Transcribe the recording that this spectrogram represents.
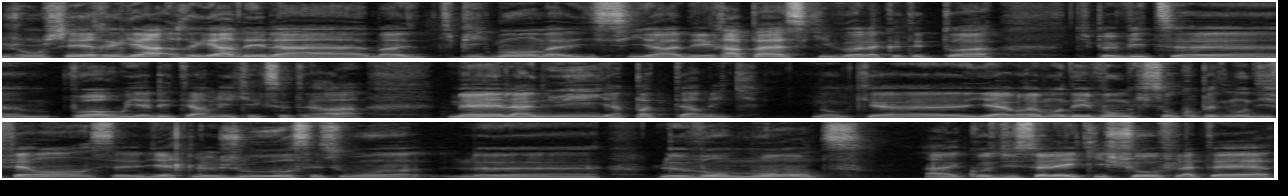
joncher, rega- regarder la... bah, typiquement, bah, s'il y a des rapaces qui volent à côté de toi, tu peux vite euh, voir où il y a des thermiques, etc. Mais la nuit, il n'y a pas de thermique. Donc euh, il y a vraiment des vents qui sont complètement différents. Ça veut dire que le jour, c'est souvent le, le vent monte à cause du soleil qui chauffe la terre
